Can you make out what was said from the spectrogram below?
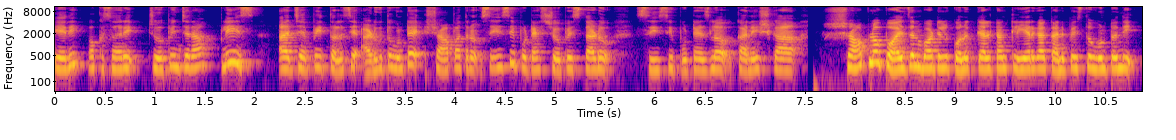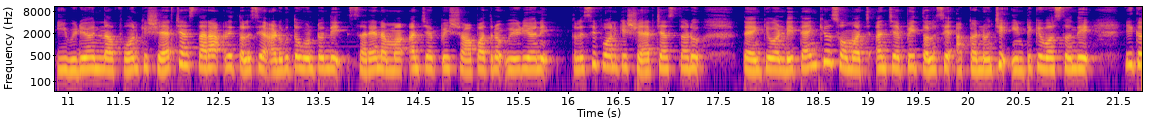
ఏది ఒకసారి చూపించరా ప్లీజ్ అని చెప్పి తులసి అడుగుతూ ఉంటే షాప్ అతను సీసీ ఫుటేజ్ చూపిస్తాడు. సీసీ ఫుటేజ్లో కనిష్క షాప్లో పాయిజన్ బాటిల్ కొనుక్కెళ్ళటం క్లియర్గా కనిపిస్తూ ఉంటుంది. ఈ వీడియోని నా ఫోన్కి షేర్ చేస్తారా అని తులసి అడుగుతూ ఉంటుంది. సరేనమ్మా అని చెప్పి షాప్ అతను వీడియోని తులసి ఫోన్కి షేర్ చేస్తాడు. థ్యాంక్ యూ అండి. థ్యాంక్ యూ సో మచ్ అని చెప్పి తులసి అక్కడి నుంచి ఇంటికి వస్తుంది. ఇక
